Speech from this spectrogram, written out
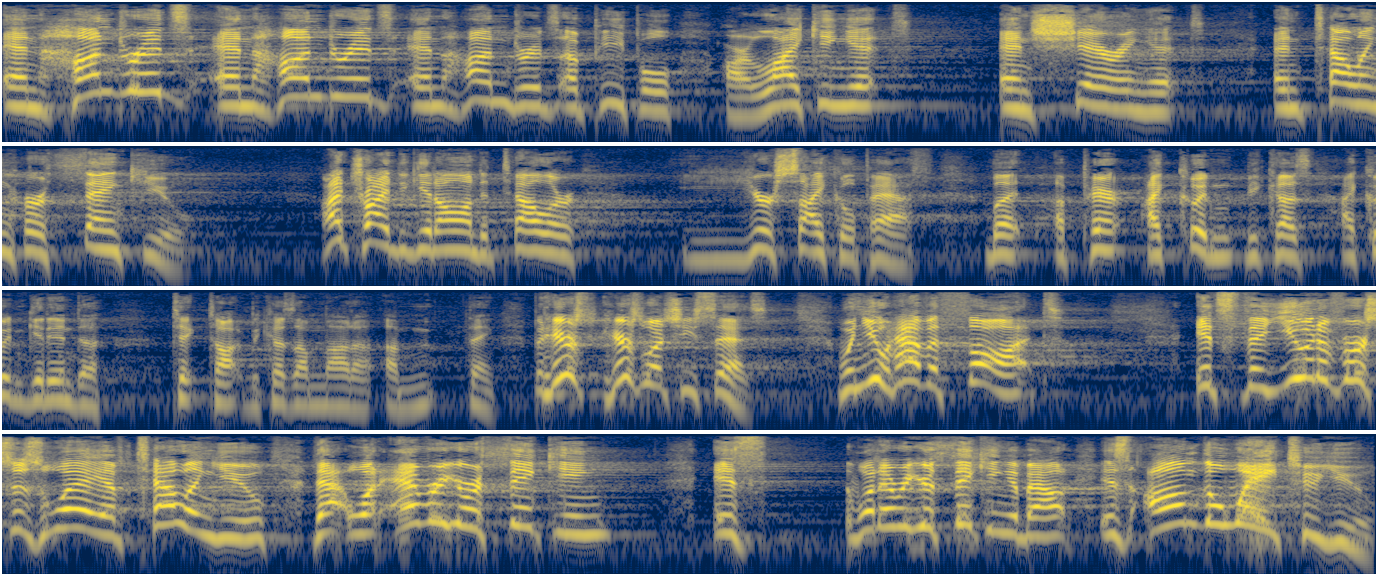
and hundreds and hundreds and hundreds of people are liking it and sharing it and telling her thank you. I tried to get on to tell her, you're psychopath, but apparently I couldn't because I couldn't get into TikTok because I'm not a, a thing. But here's, here's what she says When you have a thought, it's the universe's way of telling you that whatever you're thinking is, whatever you're thinking about is on the way to you.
